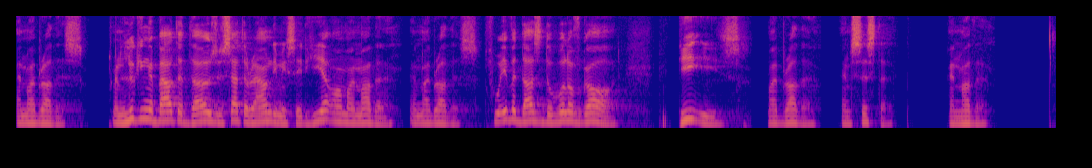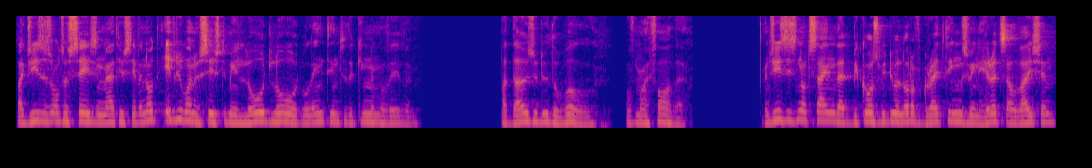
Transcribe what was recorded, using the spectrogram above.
and my brothers? And looking about at those who sat around him, he said, Here are my mother and my brothers. For whoever does the will of God, he is my brother and sister and mother. Like Jesus also says in Matthew 7 Not everyone who says to me, Lord, Lord, will enter into the kingdom of heaven, but those who do the will of my Father. And Jesus is not saying that because we do a lot of great things, we inherit salvation.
